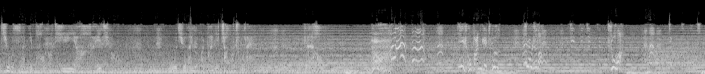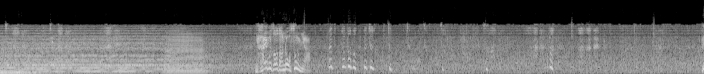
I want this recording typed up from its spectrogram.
就算你跑到天涯海角，吴菊兰也会把你找出来，然后 一口把你给吞了，知不知道？说话。你还不走，等着我送你啊！不不不，走走走走走。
